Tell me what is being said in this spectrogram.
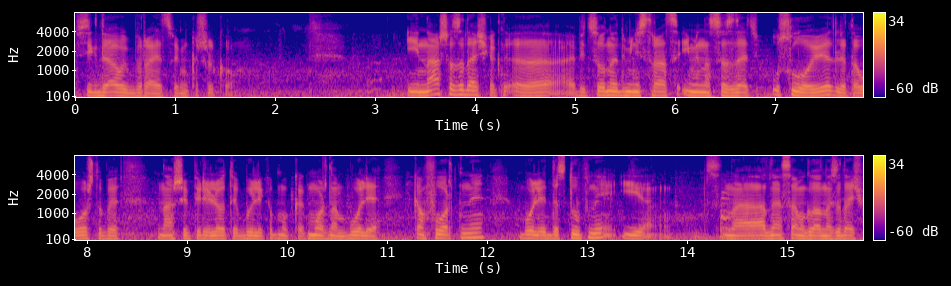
всегда выбирает своим кошельком. И наша задача, как э, авиационной администрации, именно создать условия для того, чтобы наши перелеты были как, как можно более комфортные, более доступные и э, одна из самых главных задач,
